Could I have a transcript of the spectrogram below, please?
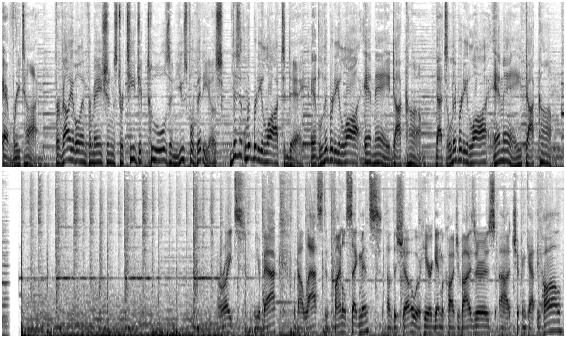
every time. For valuable information, strategic tools, and useful videos, visit Liberty Law today at libertylawma.com. That's libertylawma.com. All right, we are back with our last and final segments of the show. We're here again with Cottage Advisors, uh, Chip and Kathy Hall.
